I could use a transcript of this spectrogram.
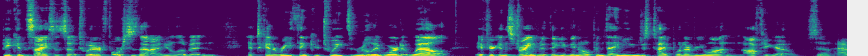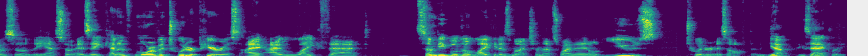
be concise, and so Twitter forces that on you a little bit, and you have to kind of rethink your tweets and really word it well if you're constrained. But if they give you an open thing, you can just type whatever you want and off you go. So Absolutely, yeah. So as a kind of more of a Twitter purist, I, I like that. Some people don't like it as much, and that's why they don't use Twitter as often. yeah, exactly.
